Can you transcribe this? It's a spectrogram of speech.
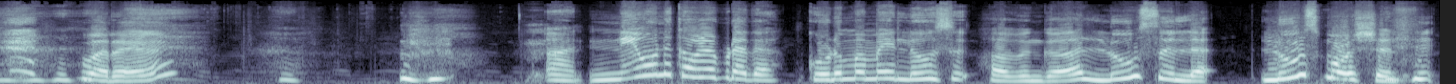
வரேன் நீ ஒண்ணு கவலைப்படாத. குடும்பமே லூசு. அவங்க லூஸ் இல்ல. லூஸ் மோஷன்.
